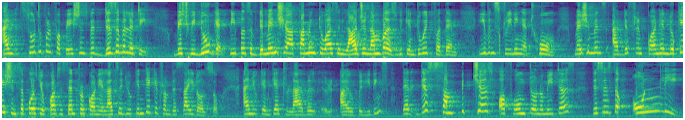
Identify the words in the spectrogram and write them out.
And it's suitable for patients with disability which we do get. People of dementia coming to us in larger numbers, we can do it for them. Even screening at home. Measurements at different corneal locations. Suppose you've got a central corneal ulcer, you can take it from the side also. And you can get reliable IOP readings. There are just some pictures of home tonometers. This is the only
